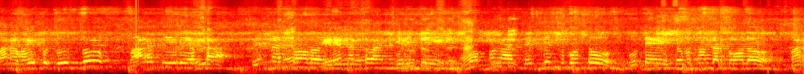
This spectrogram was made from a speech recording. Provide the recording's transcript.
మన వైపు చూస్తూ భారతీయుల యొక్క భిన్నత్వంలో ఏకత్వాన్ని గురించి గొప్పగా చర్చించుకుంటూ ఉండే శుభ సందర్భంలో మన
